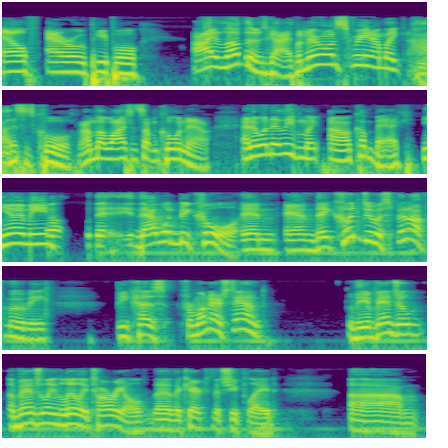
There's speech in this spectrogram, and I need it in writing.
elf arrow people. I love those guys. When they're on screen, I'm like, oh, this is cool. I'm not watching something cool now. And then when they leave, I'm like, oh, I'll come back. You know what I mean? Th- that would be cool and and they could do a spin-off movie because from what i understand the Evangel- evangeline Lilly Tauriel, the, the character that she played um,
